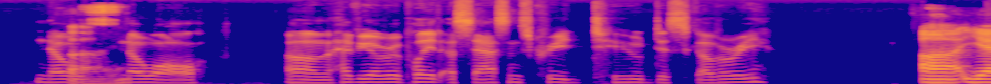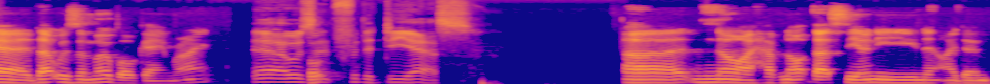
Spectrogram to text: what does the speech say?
know Uh, know all, um, have you ever played Assassin's Creed 2 Discovery? uh, yeah, that was a mobile game, right? Yeah, it was Oh. for the DS? Uh, no, I have not. That's the only unit I don't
